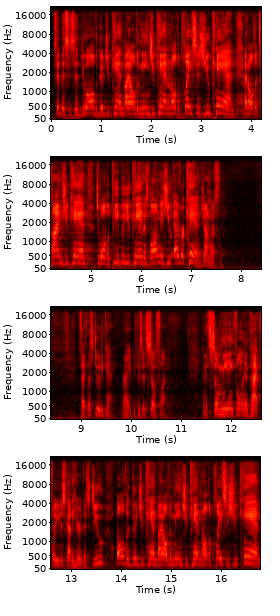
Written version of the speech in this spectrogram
He said this He said, Do all the good you can by all the means you can, and all the places you can, at all the times you can, to all the people you can, as long as you ever can. John Wesley. In fact, let's do it again, right? Because it's so fun. And it's so meaningful and impactful, you just got to hear this. Do all the good you can by all the means you can, in all the places you can,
